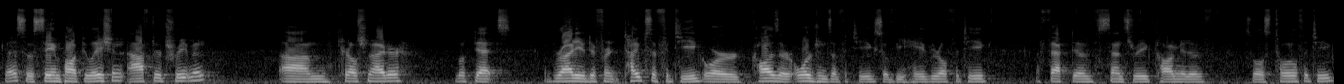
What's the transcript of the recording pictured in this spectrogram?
Okay, so same population after treatment. Um, Carol Schneider looked at a variety of different types of fatigue or cause or origins of fatigue, so behavioral fatigue, affective, sensory, cognitive, as well as total fatigue.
